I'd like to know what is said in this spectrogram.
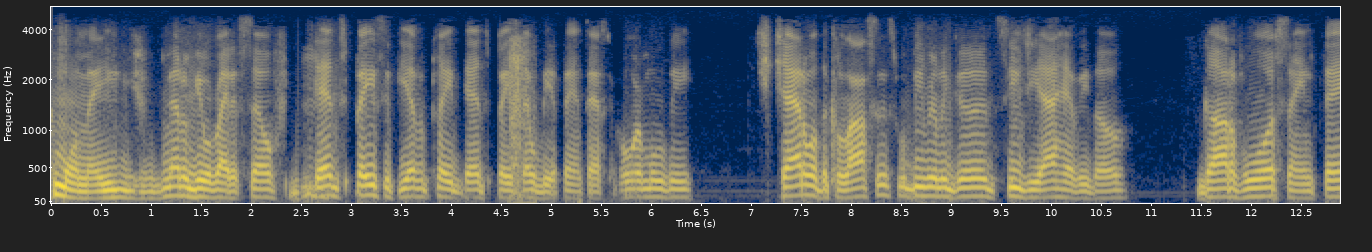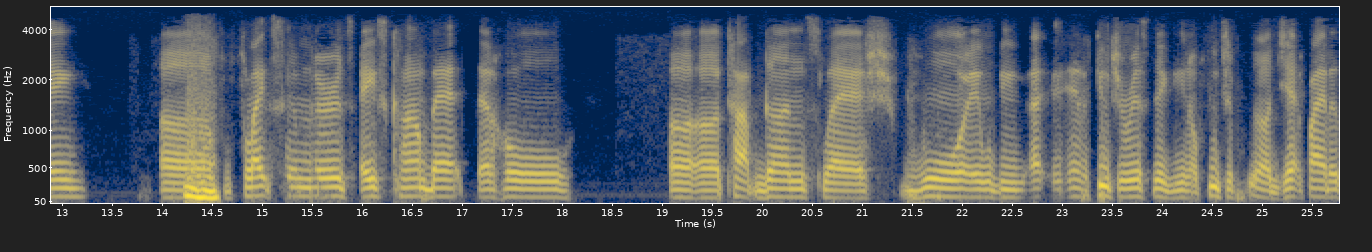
come on, man. You, Metal Gear would write itself. Dead Space. If you ever played Dead Space, that would be a fantastic horror movie. Shadow of the Colossus would be really good. CGI heavy though. God of War, same thing. Uh, Flight Sim nerds, Ace Combat, that whole uh, uh, Top Gun slash war. It would be uh, futuristic, you know, future uh, jet fighters.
